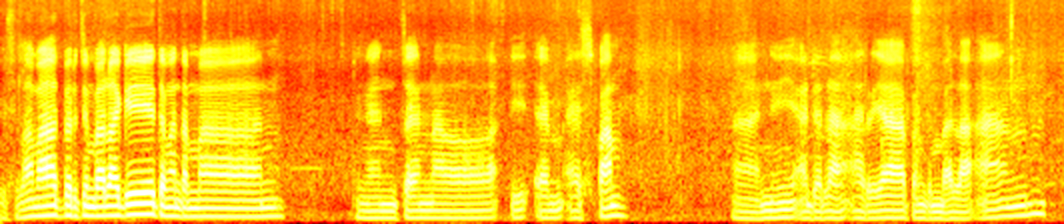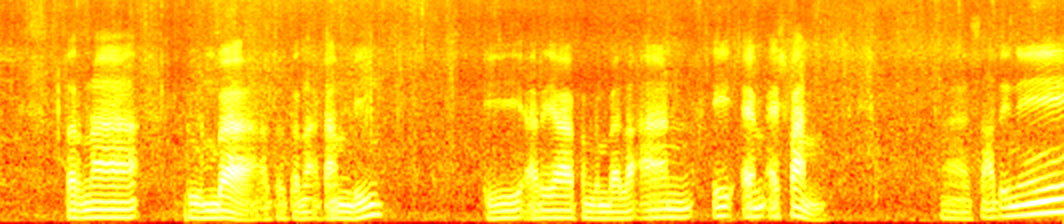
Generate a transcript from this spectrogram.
Selamat berjumpa lagi teman-teman dengan channel IMS Farm. Nah, ini adalah area penggembalaan ternak domba atau ternak kambing di area penggembalaan IMS Farm. Nah, saat ini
